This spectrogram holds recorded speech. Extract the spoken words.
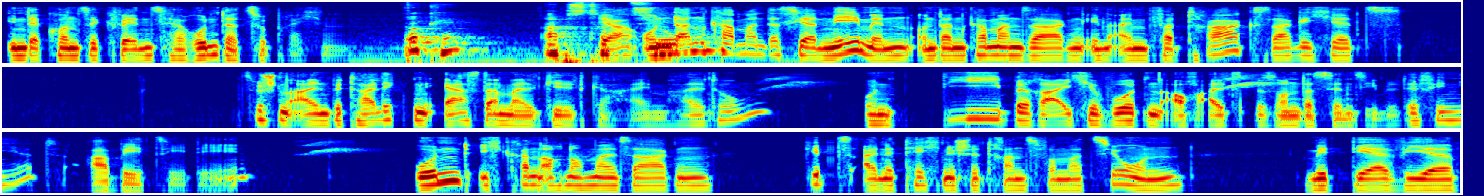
in der Konsequenz herunterzubrechen. Okay. Abstraktion. Ja, und dann kann man das ja nehmen und dann kann man sagen, in einem Vertrag sage ich jetzt zwischen allen Beteiligten, erst einmal gilt Geheimhaltung und die Bereiche wurden auch als besonders sensibel definiert, A, B, C, D. Und ich kann auch nochmal sagen, gibt es eine technische Transformation, mit der wir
